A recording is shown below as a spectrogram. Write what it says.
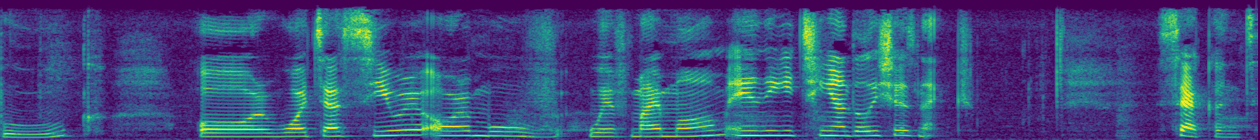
book or watch a series or move with my mom and eating a delicious snack. Second,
